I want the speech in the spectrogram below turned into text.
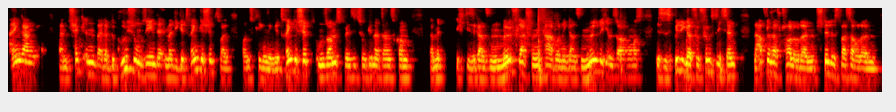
Eingang beim Check-in, bei der Begrüßung sehen, der immer die Getränke schippt, weil bei uns kriegen sie den Getränke umsonst, wenn sie zum Kindertanz kommen, damit ich diese ganzen Müllflaschen nicht habe und den ganzen Müll nicht entsorgen muss, ist es billiger für 50 Cent eine Apfelsaftschorle oder ein stilles Wasser oder ein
